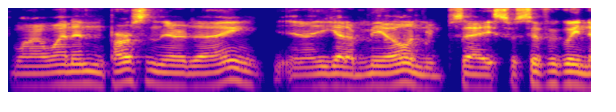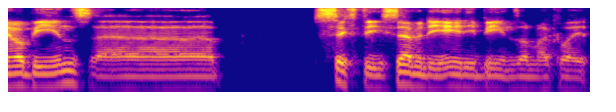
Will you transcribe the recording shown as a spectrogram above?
when I went in person the other day, you know, you get a meal and you say specifically no beans, uh 60, 70, 80 beans on my plate.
